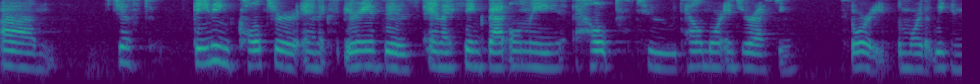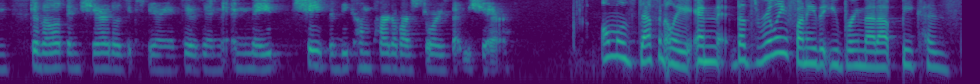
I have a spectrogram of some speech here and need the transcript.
um, just gaining culture and experiences. And I think that only helps to tell more interesting stories the more that we can develop and share those experiences and, and they shape and become part of our stories that we share. Almost definitely. And that's really funny that you bring that up because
